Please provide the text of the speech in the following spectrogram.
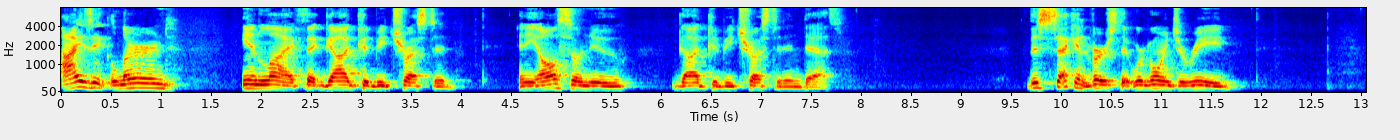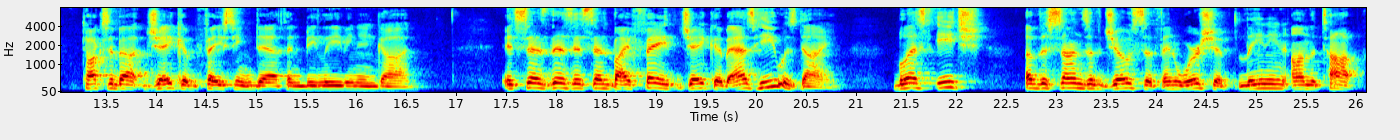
Isaac learned in life that God could be trusted, and he also knew God could be trusted in death. This second verse that we're going to read talks about Jacob facing death and believing in God. It says this it says, By faith, Jacob, as he was dying, blessed each of the sons of Joseph and worshiped, leaning on the top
